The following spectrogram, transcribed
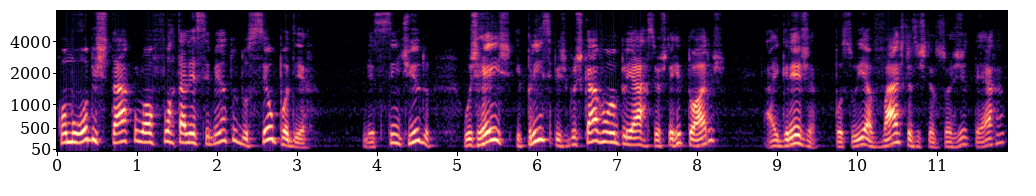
como obstáculo ao fortalecimento do seu poder. Nesse sentido, os reis e príncipes buscavam ampliar seus territórios, a Igreja possuía vastas extensões de terra,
